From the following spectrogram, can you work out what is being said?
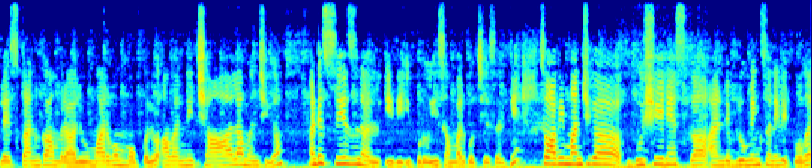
ప్లస్ కనకాంబరాలు మరవం మొక్కలు అవన్నీ చాలా మంచిగా అంటే సీజనల్ ఇది ఇప్పుడు ఈ సమ్మర్కి వచ్చేసరికి. సో అవి మంచిగా బుషీనెస్గా అండ్ బ్లూమింగ్స్ అనేవి ఎక్కువగా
